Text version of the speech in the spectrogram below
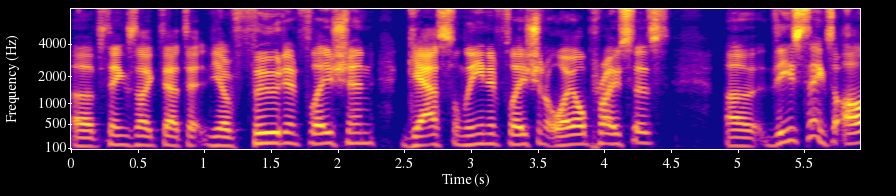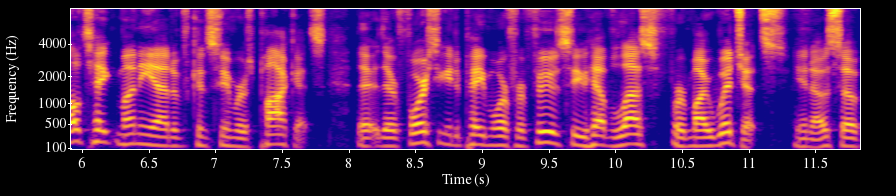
of things like that, that you know, food inflation, gasoline inflation, oil prices. Uh, these things all take money out of consumers' pockets. They're, they're forcing you to pay more for food, so you have less for my widgets. You know, so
